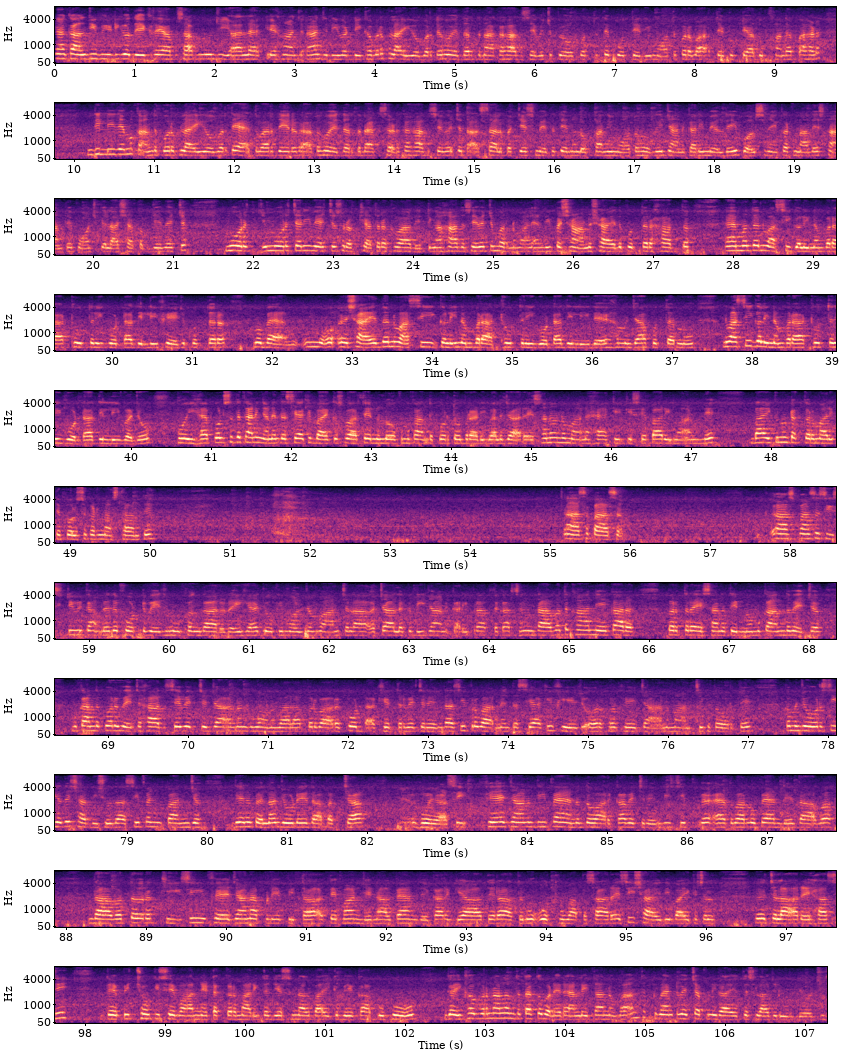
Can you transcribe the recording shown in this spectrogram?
ਅਕਾਲ ਜੀ ਵੀਡੀਓ ਦੇਖ ਰਹੇ, ਆਪ ਸਭ ਨੂੰ ਜੀ ਆ ਲੈ ਕੇ ਹਾਜ਼ਰ ਹਾਂ ਅੱਜ ਦੀ ਵੱਡੀ ਖਬਰ ਫਲਾਈਓਵਰ ਤੇ ਹੋਏ ਦਰਦਨਾਕ ਹਾਦਸੇ ਵਿੱਚ ਪਿਓ ਪੁੱਤ ਤੇ ਪੋਤੇ ਦੀ ਮੌਤ, ਪਰਿਵਾਰ ਤੇ ਟੁੱਟਿਆ ਦੁੱਖਾਂ ਦਾ ਪਹਾੜ। ਦਿੱਲੀ ਦੇ ਮੁਕੰਦਪੁਰ ਫਲਾਈਓਵਰ ਤੇ ਐਤਵਾਰ ਦੇਰ ਰਾਤ ਹੋਏ ਦਰਦਨਾਕ ਸੜਕ ਹਾਦਸੇ ਵਿੱਚ 10 ਸਾਲ ਬੱਚੇ ਸਮੇਤ ਤਿੰਨ ਲੋਕਾਂ ਦੀ ਮੌਤ ਹੋ ਗਈ। ਜਾਣਕਾਰੀ ਮਿਲਦੇ ਹੀ ਪੁਲਿਸ ਨੇ ਘਟਨਾ ਦੇ ਸਥਾਨ ਤੇ ਪਹੁੰਚ ਕੇ ਲਾਸ਼ਾਂ ਕਬਜ਼ੇ ਵਿੱਚ ਮੋਰਚ ਮੋਰਚਰੀ ਵਿੱਚ ਸੁਰੱਖਿਅਤ ਰਖਵਾ ਦਿੱਤੀਆਂ। ਹਾਦਸੇ ਵਿੱਚ ਮਰਨ ਵਾਲਿਆਂ ਦੀ ਪਛਾਣ ਸ਼ਾਇਦ ਪੁੱਤਰ ਹੱਦ ਅਹਿਮਦ ਨਿਵਾਸੀ ਗਲੀ ਨੰਬਰ 8 ਉੱਤਰੀ ਗੋਡਾ, ਦਿੱਲੀ ਫੇਜ ਪੁੱਤਰ ਸ਼ਾਇਦ ਨਿਵਾਸੀ ਗਲੀ ਨੰਬਰ 8 ਉੱਤਰੀ ਗੋਡਾ, ਦਿੱਲੀ ਦੇ ਹਮਜਾ ਪੁੱਤਰ ਨੂੰ ਨਿਵਾਸੀ ਗਲੀ ਨੰਬਰ 8 ਉੱਤਰੀ ਗੋਡਾ, ਦਿੱਲੀ ਵਜੋਂ ਹੋਈ ਹੈ। ਪੁਲਿਸ ਅਧਿਕਾਰੀਆਂ ਨੇ ਦੱਸਿਆ ਕਿ ਬਾਈਕ ਸਵਾਰ ਤਿੰਨ ਲੋਕ ਮੁਕੰਦਪੁਰ ਤੋਂ ਬਰਾੜੀ ਵੱਲ ਜਾ ਰਹੇ ਸਨ। ਅਨੁਮਾਨ ਹੈ ਕਿ ਕਿਸੇ ਭਾਰੀ ਵਾਹਨ ਨੇ ਬਾਈਕ ਨੂੰ ਟੱਕਰ ਮਾਰੀ ਤੇ ਪੁਲਿਸ ਘਟਨਾ ਸਥਾਨ ਤੇ ਆਸ-ਪਾਸ। ਆਸ-ਪਾਸ ਸੀਸੀਟੀਵੀ ਕੈਮਰੇ ਦੇ ਫੁਟੇਜ ਨੂੰ ਖੰਗਾਰ ਰਹੀ ਹੈ, ਜੋ ਕਿ ਮੁਲਜ਼ਮ ਵਾਹਨ ਚਲਾ, ਚਾਲਕ ਦੀ ਜਾਣਕਾਰੀ ਪ੍ਰਾਪਤ ਕਰ ਸਕਣ। ਦਾਵਤ ਖਾਨ ਨੇ ਘਰ ਪਰਤ ਰਹੇ ਸਨ ਤਿੰਨੋਂ ਮੁਕੰਦ ਵਿੱਚ। ਮੁਕੰਦਪੁਰ ਵਿੱਚ ਹਾਦਸੇ ਵਿੱਚ ਜਾਨ ਗਵਾਉਣ ਵਾਲਾ ਪਰਿਵਾਰ ਕੋਡਾ ਖੇਤਰ ਵਿੱਚ ਰਹਿੰਦਾ ਸੀ। ਪਰਿਵਾਰ ਨੇ ਦੱਸਿਆ ਕਿ ਫੇਜ ਉਰਫ ਫੇਜਾਨ ਮਾਨਸਿਕ ਤੌਰ ਤੇ ਕਮਜ਼ੋਰ ਸੀ ਅਤੇ ਸ਼ਾਦੀशुदा ਸੀ। ਪੰਜ ਪੰਜ ਦਿਨ ਪਹਿਲਾਂ ਜੋੜੇ ਦਾ ਬੱਚਾ ਹੋਇਆ ਸੀ ਫੇਰ ਜਾਣ ਦੀ ਭੈਣ ਦੁਆਰਕਾ ਵਿੱਚ ਰਹਿੰਦੀ ਸੀ ਐਤਵਾਰ ਨੂੰ ਭੈਣ ਦੇ ਦਾਵ ਦਾਵਤ ਰੱਖੀ ਸੀ ਫੈਜ਼ਾਨ ਆਪਣੇ ਪਿਤਾ ਅਤੇ ਭਾਂਜੇ ਨਾਲ ਭੈਣ ਦੇ ਘਰ ਗਿਆ ਤੇ ਰਾਤ ਨੂੰ ਉੱਥੋਂ ਵਾਪਸ ਆ ਰਹੇ ਸੀ ਸ਼ਾਇਦ ਹੀ ਬਾਈਕ ਚਲ ਚਲਾ ਰਿਹਾ ਸੀ ਤੇ ਪਿੱਛੋਂ ਕਿਸੇ ਵਾਹਨ ਨੇ ਟੱਕਰ ਮਾਰੀ ਤੇ ਜਿਸ ਨਾਲ ਬਾਈਕ ਬੇਕਾਬੂ ਹੋ ਗਈ ਖਬਰ ਨਾਲ ਅੰਤ ਤੱਕ ਬਣੇ ਰਹਿਣ ਲਈ ਧੰਨਵਾਦ ਕਮੈਂਟ ਵਿੱਚ ਆਪਣੀ رائے ਤੇ ਸਲਾਹ ਜ਼ਰੂਰ ਦਿਓ ਜੀ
